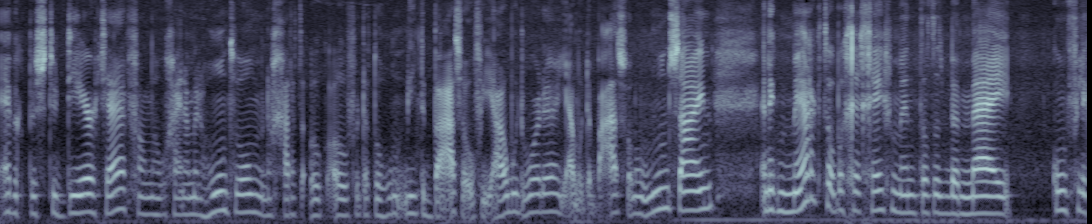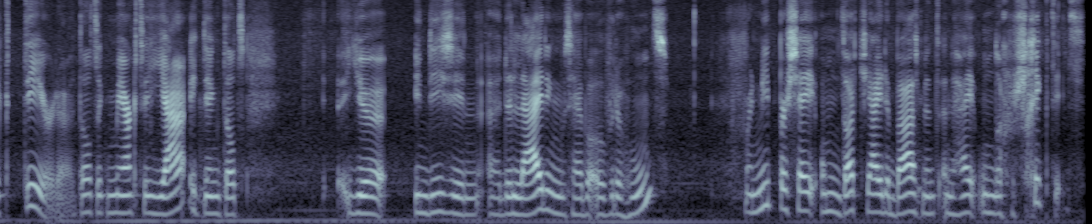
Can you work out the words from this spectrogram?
heb ik bestudeerd hè, van hoe ga je nou met een hond om. En dan gaat het ook over dat de hond niet de baas over jou moet worden. Jij moet de baas van een hond zijn. En ik merkte op een gegeven moment dat het bij mij conflicteerde. Dat ik merkte, ja, ik denk dat je in die zin uh, de leiding moet hebben over de hond. Maar niet per se omdat jij de baas bent en hij ondergeschikt is.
